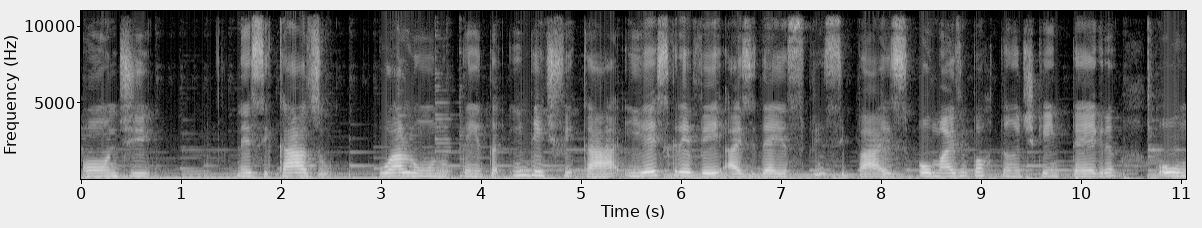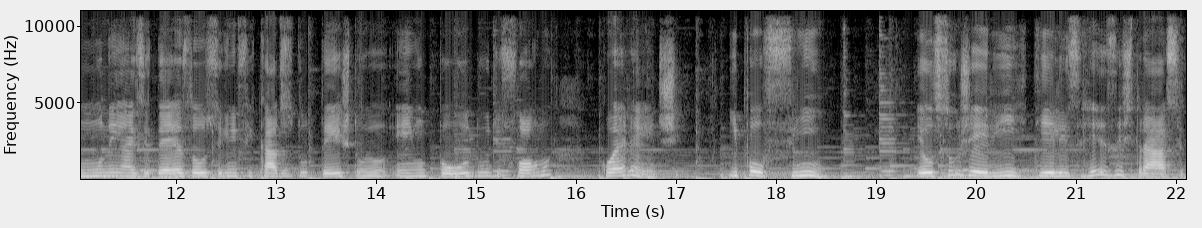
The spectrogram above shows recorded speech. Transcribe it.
onde, nesse caso, o aluno tenta identificar e escrever as ideias principais ou mais importantes que integram ou unem as ideias ou os significados do texto em um todo de forma coerente. E por fim, eu sugeri que eles registrassem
